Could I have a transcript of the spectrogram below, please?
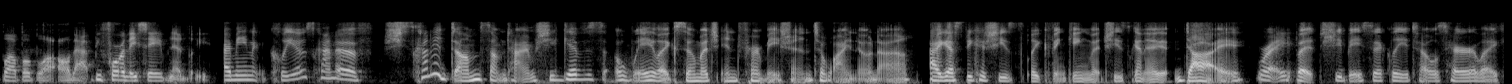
blah blah blah, all that before they save Nedley. I mean, Cleo's kind of she's kind of dumb sometimes. She gives away like so much information to Wynonna. I guess because she's like thinking that she's gonna die, Right. but she basically tells her like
